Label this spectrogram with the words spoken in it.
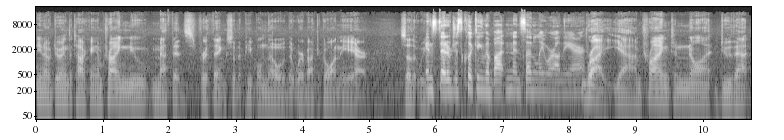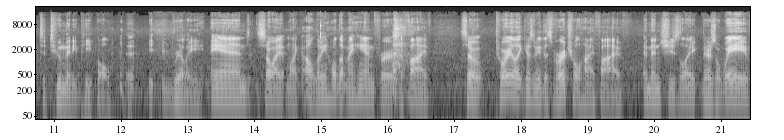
you know doing the talking. I'm trying new methods for things so that people know that we're about to go on the air, so that we Instead of just clicking the button and suddenly we're on the air. Right. Yeah. I'm trying to not do that to too many people, uh, it, it, really. And so I'm like, oh, let me hold up my hand for the five. So Tori like gives me this virtual high five, and then she's like, "There's a wave,"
